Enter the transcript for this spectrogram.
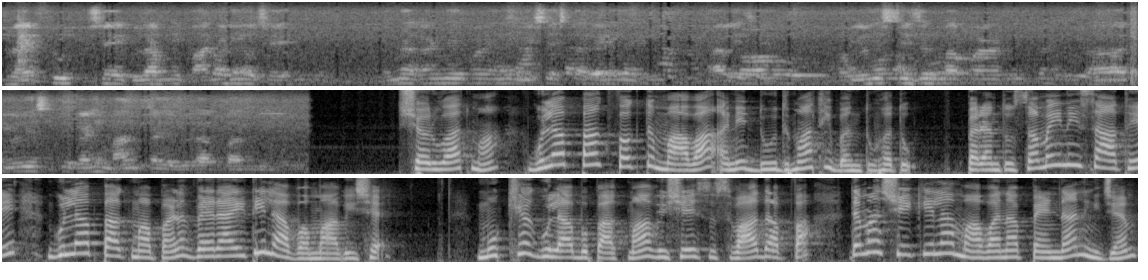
ડ્રાયફ્રૂટ છે, ગુલાબની પાંદડીઓ છે, એના કારણે પણ એની વિશેષતા ઘણી આવે છે. ટ્યુરિસ્ટ સિઝનમાં પણ ટ્યુરિસ્ટ ઘણી માંગ કરે ગુલાબ પાકની શરૂઆતમાં ગુલાબ પાક ફક્ત માવા અને દૂધમાંથી બનતું હતું, પરંતુ સમયની સાથે ગુલાબ પાકમાં પણ વેરાયટી લાવવામાં આવી છે. મુખ્ય ગુલાબ પાકમાં વિશેષ સ્વાદ આપવા તેમાં શેકેલા માવાના પેંડાની જેમ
